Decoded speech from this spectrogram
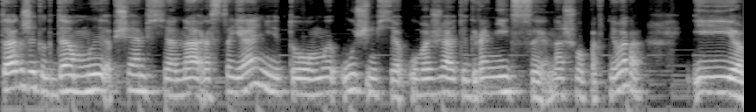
Также, когда мы общаемся на расстоянии, то мы учимся уважать границы нашего партнера. И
